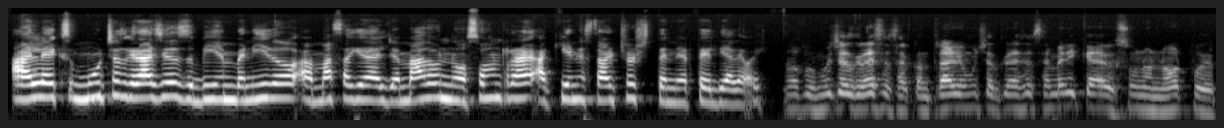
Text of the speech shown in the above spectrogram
Alex, muchas gracias. Bienvenido a Más Allá del Llamado. Nos honra aquí en Star Church tenerte el día de hoy. No, pues muchas gracias. Al contrario, muchas gracias, América. Es un honor poder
